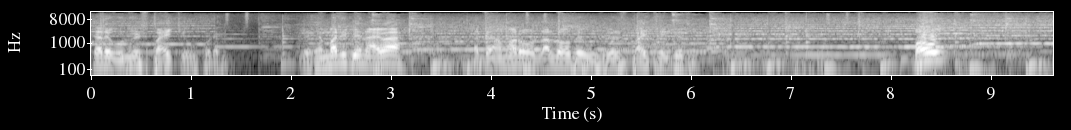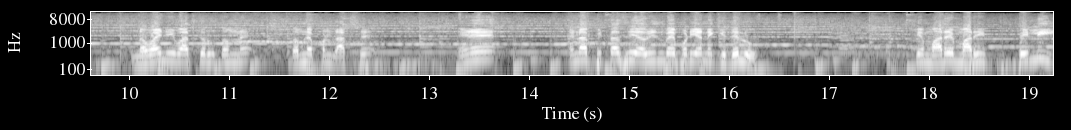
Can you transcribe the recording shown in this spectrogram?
ત્યારે ઉર્વેશભાઈ કહેવું પડે. એટલે હેમારી બેન આવ્યા, એટલે અમારો લાલો હવે ઉર્વેશભાઈ થઈ ગયો છે. બહુ નવાઈની વાત કરું તમને તમને પણ લાગશે. એણે એના પિતાશ્રી અરવિંદભાઈ પડિયાને કીધેલું કે મારે મારી પેલી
